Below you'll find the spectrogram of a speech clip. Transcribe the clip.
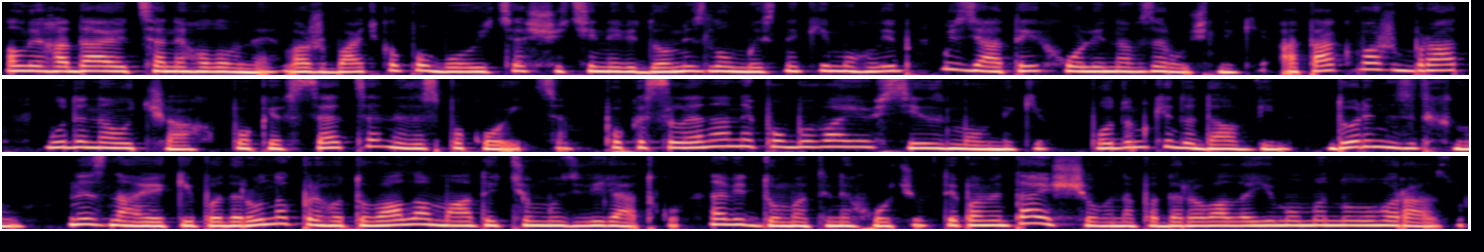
Але гадаю, це не головне. Ваш батько побоюється, що ці невідомі зловмисники могли б узяти Холіна в заручники. А так ваш брат буде на очах, поки все це не заспокоїться. Поки селена не побиває всіх змовників. Подумки додав він. Дорін зітхнув. Не знаю, який подарунок приготувала мати цьому звірятку. Навіть думати не хочу. Ти пам'ятаєш, що вона подарувала йому минулого разу?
